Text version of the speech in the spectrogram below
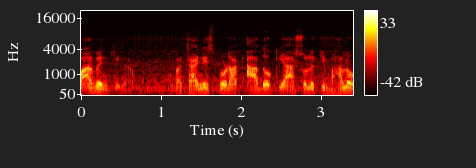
পারবেন কি না বা চাইনিজ প্রোডাক্ট আদৌ কি আসলে কি ভালো?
